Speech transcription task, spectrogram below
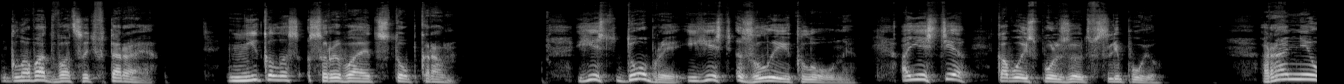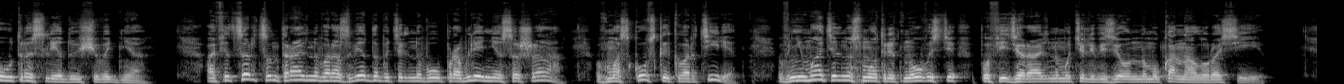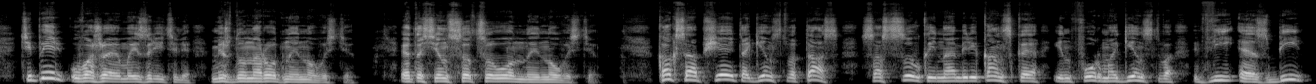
Глава 22. Николас срывает стоп-кран. Есть добрые и есть злые клоуны, а есть те, кого используют вслепую. Раннее утро следующего дня. Офицер Центрального разведывательного управления США в московской квартире внимательно смотрит новости по федеральному телевизионному каналу России. Теперь, уважаемые зрители, международные новости. Это сенсационные новости. Как сообщает агентство ТАСС со ссылкой на американское информагентство VSB,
